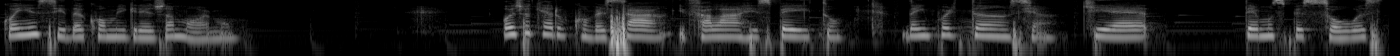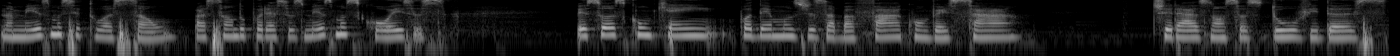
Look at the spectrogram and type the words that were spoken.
conhecida como Igreja Mormon. Hoje eu quero conversar e falar a respeito da importância que é termos pessoas na mesma situação, passando por essas mesmas coisas pessoas com quem podemos desabafar, conversar, tirar as nossas dúvidas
